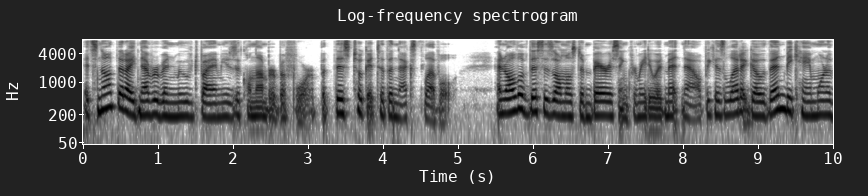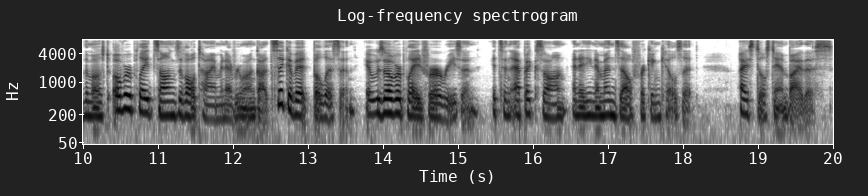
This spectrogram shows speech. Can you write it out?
It's not that I'd never been moved by a musical number before, but this took it to the next level. And all of this is almost embarrassing for me to admit now, because Let It Go then became one of the most overplayed songs of all time, and everyone got sick of it, but listen, it was overplayed for a reason. It's an epic song, and Idina Menzel fricking kills it. I still stand by this.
